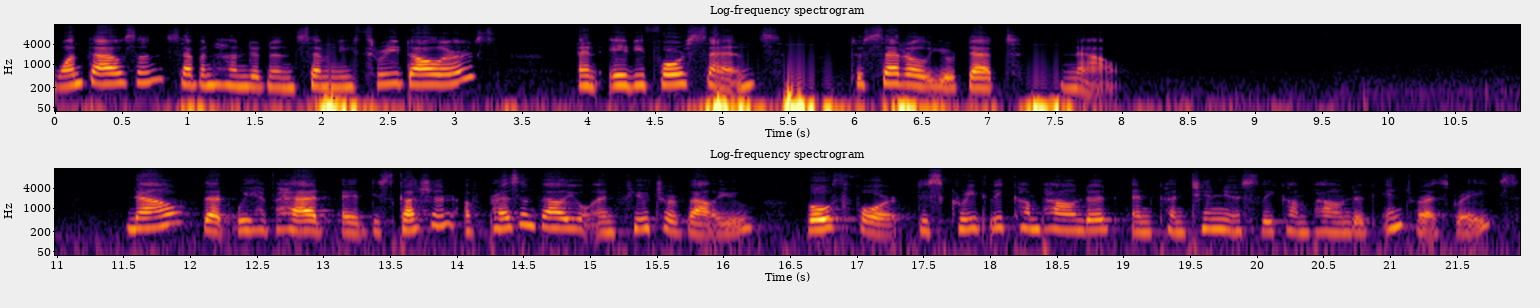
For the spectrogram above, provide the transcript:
$1,773.84 to settle your debt now. Now that we have had a discussion of present value and future value, both for discretely compounded and continuously compounded interest rates,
